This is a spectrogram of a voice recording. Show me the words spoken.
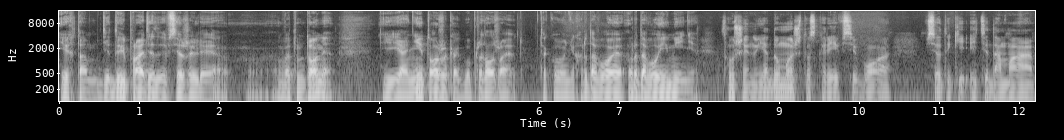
их там деды, прадеды все жили в этом доме, и они тоже как бы продолжают. Такое у них родовое, родовое имение. Слушай, ну я думаю, что, скорее всего, все-таки эти дома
